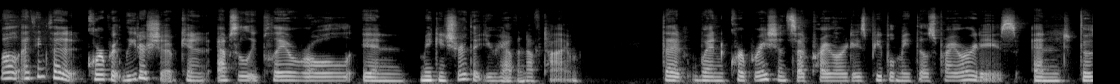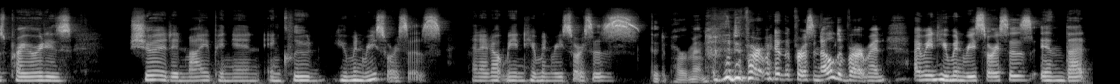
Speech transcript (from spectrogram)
Well, I think that corporate leadership can absolutely play a role in making sure that you have enough time. That when corporations set priorities, people meet those priorities. And those priorities should, in my opinion, include human resources. And I don't mean human resources, the department, the department, the personnel department. I mean human resources in that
